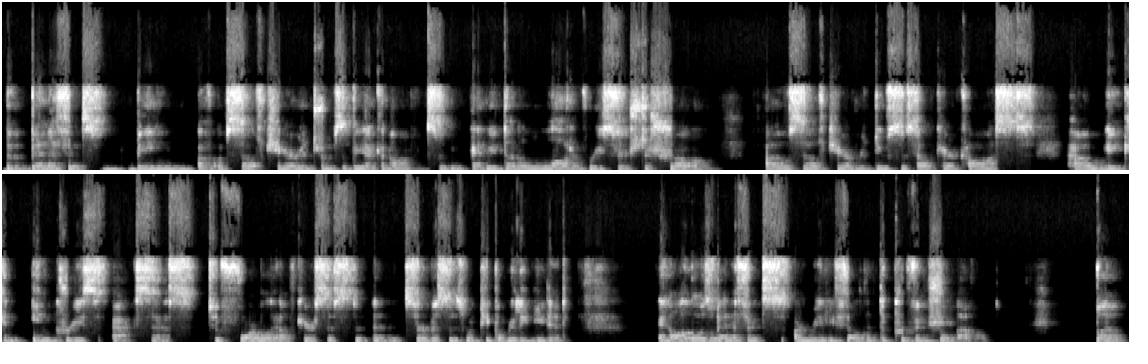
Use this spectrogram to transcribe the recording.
the benefits being of, of self-care in terms of the economics and we've done a lot of research to show how self-care reduces healthcare costs how it can increase access to formal healthcare system, uh, services when people really need it and all those benefits are really felt at the provincial level but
